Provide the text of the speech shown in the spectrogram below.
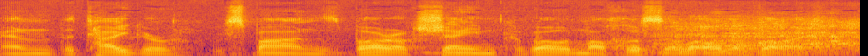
And the tiger responds, Baruch Shem Kavod Malchus Olavad.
